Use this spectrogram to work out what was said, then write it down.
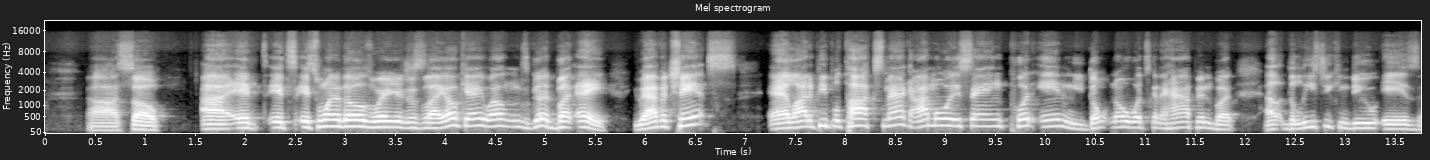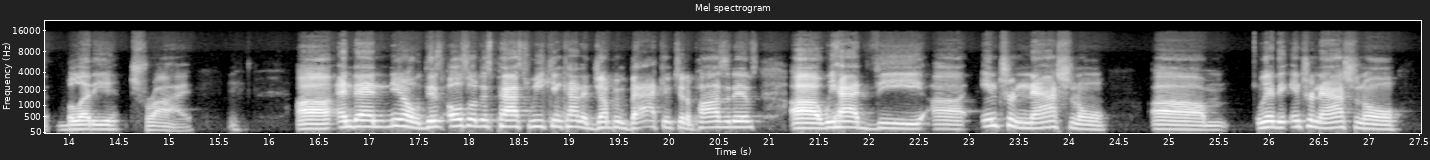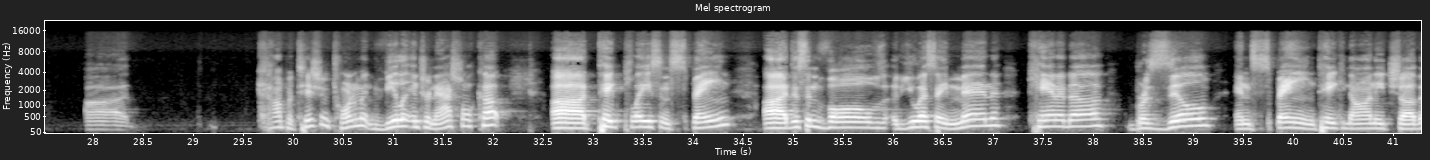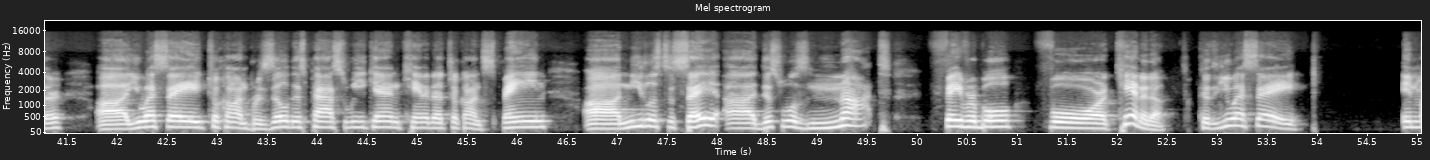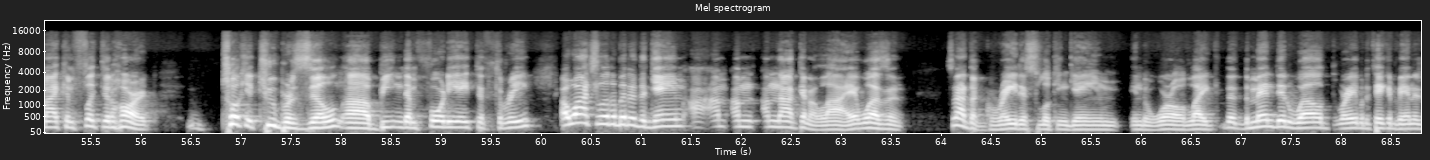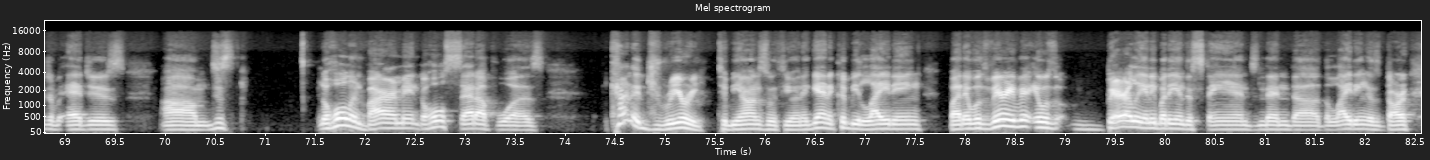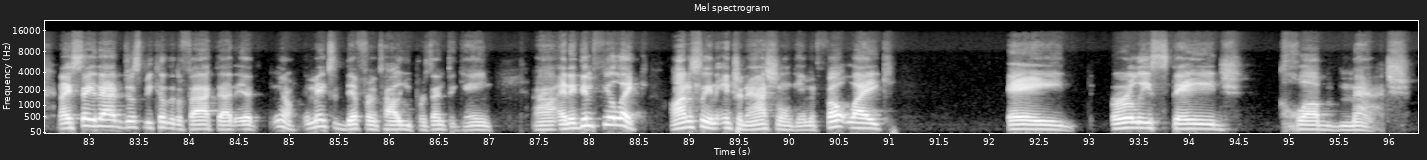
uh, so uh, it it's it's one of those where you're just like, okay, well, it's good, but hey, you have a chance. And a lot of people talk smack. I'm always saying put in. You don't know what's going to happen, but uh, the least you can do is bloody try. Uh, and then you know this also this past weekend, kind of jumping back into the positives. Uh, we had the uh, international, um, we had the international uh, competition tournament, Vila International Cup, uh, take place in Spain. Uh, this involves USA men, Canada, Brazil, and Spain taking on each other. Uh, USA took on Brazil this past weekend. Canada took on Spain. Uh, needless to say, uh, this was not favorable for Canada because USA, in my conflicted heart, took it to Brazil, uh, beating them 48 to 3. I watched a little bit of the game. I, I'm I'm I'm not gonna lie, it wasn't it's not the greatest looking game in the world. Like the, the men did well, were able to take advantage of edges. Um, just the whole environment, the whole setup was kind of dreary, to be honest with you. And again, it could be lighting, but it was very, very, it was barely anybody in the stands, and then the the lighting is dark. And I say that just because of the fact that it, you know, it makes a difference how you present the game, uh, and it didn't feel like honestly an international game. It felt like a early stage club match.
